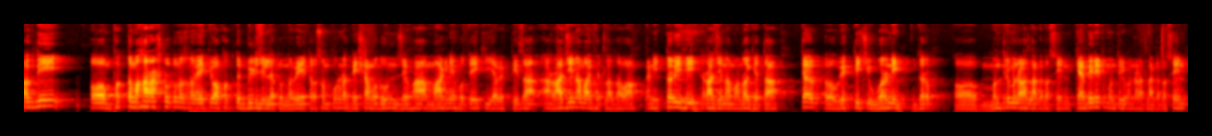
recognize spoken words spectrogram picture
अगदी फक्त महाराष्ट्रातूनच नव्हे किंवा फक्त बीड जिल्ह्यातून नव्हे तर संपूर्ण देशामधून जेव्हा मागणी होते की या व्यक्तीचा राजीनामा घेतला जावा आणि तरीही राजीनामा न घेता त्या व्यक्तीची वर्णी जर मंत्रिमंडळात लागत असेल कॅबिनेट मंत्रिमंडळात लागत असेल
